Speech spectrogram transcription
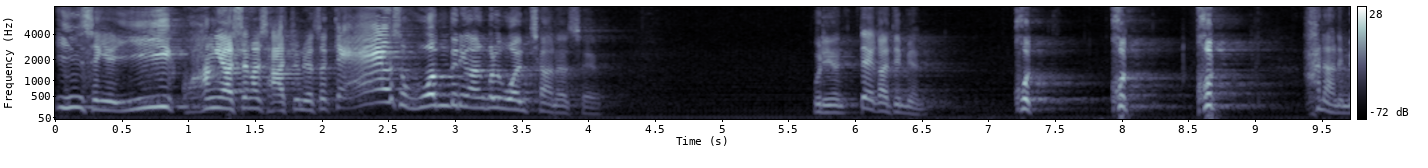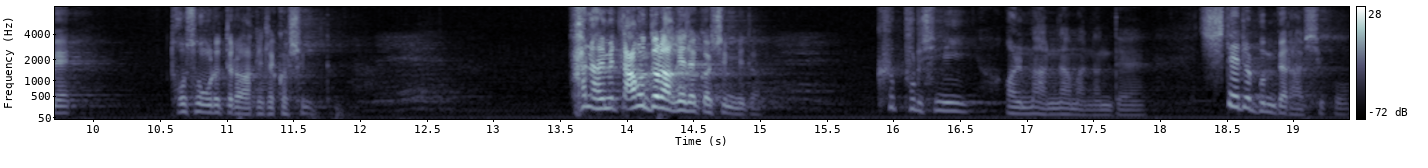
인생의 이 광야 생활 사춘에서 계속 원드링하는 걸 원치 않으세요. 우리는 때가 되면 곧, 곧, 곧 하나님의 도성으로 들어가게 될 것입니다. 하나님의 땅으로 들어가게 될 것입니다. 그 부르심이 얼마 안 남았는데 시대를 분별하시고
